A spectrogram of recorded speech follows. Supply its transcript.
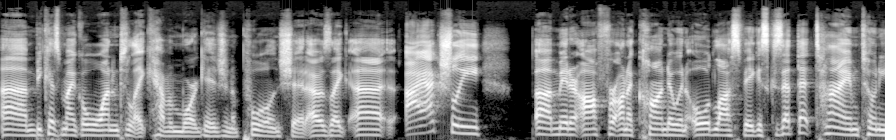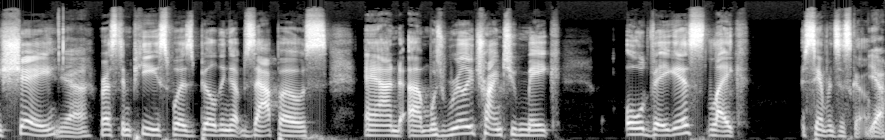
um, because Michael wanted to like have a mortgage and a pool and shit. I was like, uh, I actually uh, made an offer on a condo in Old Las Vegas because at that time Tony Hsieh, yeah, rest in peace, was building up Zappos and um, was really trying to make Old Vegas like San Francisco. yeah,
